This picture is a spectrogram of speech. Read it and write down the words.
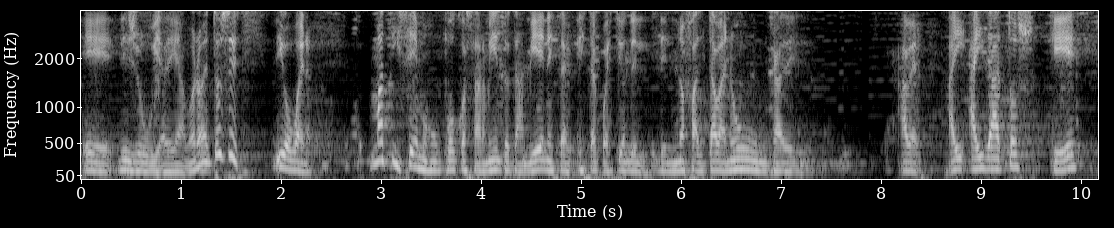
de lluvia, digamos. ¿no? Entonces, digo, bueno, maticemos un poco a Sarmiento también esta, esta cuestión del, no faltaba nunca. Del, a ver, hay, hay datos que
